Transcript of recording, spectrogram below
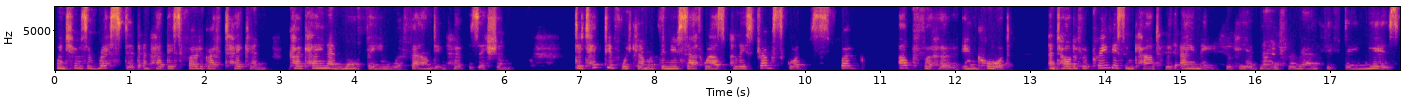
When she was arrested and had this photograph taken, cocaine and morphine were found in her possession. Detective Wickham of the New South Wales Police Drug Squad spoke up for her in court and told of a previous encounter with Amy, who he had known for around 15 years.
